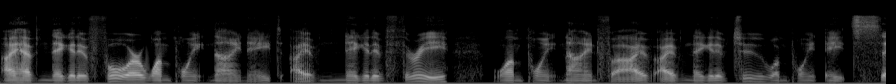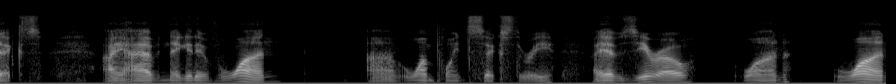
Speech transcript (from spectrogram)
I have negative 4, 1.98. I have negative 3, 1.95. I have negative 2, 1.86. I have negative 1, um, 1.63. I have 0, 1, 1,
